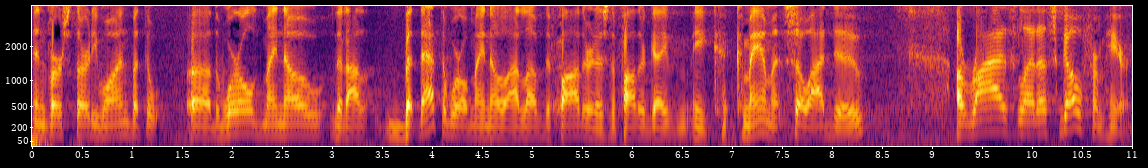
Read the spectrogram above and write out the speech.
in verse 31, But the uh, the world may know that I, but that the world may know I love the Father, and as the Father gave me commandment, so I do. Arise, let us go from here.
